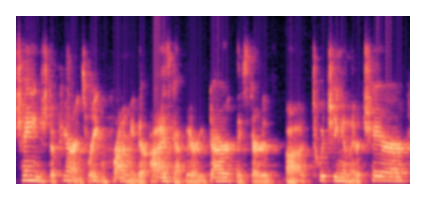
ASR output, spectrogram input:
changed appearance right in front of me. Their eyes got very dark. They started uh, twitching in their chair.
